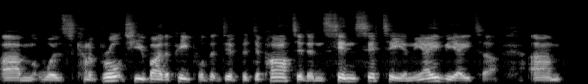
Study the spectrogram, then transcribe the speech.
um, was kind of brought to you by the people that did The Departed and Sin City and The Aviator. Um,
